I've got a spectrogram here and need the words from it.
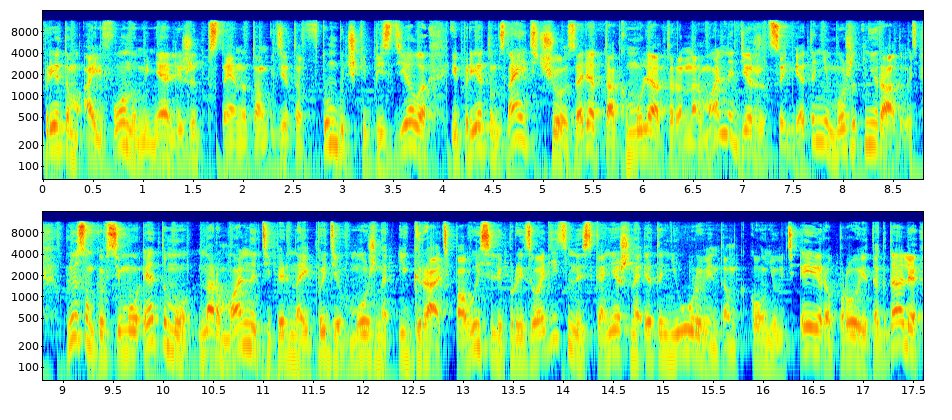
при этом iPhone у меня лежит постоянно там где-то в тумбочке без дела, и при этом, знаете что, заряд аккумулятора нормально держится, и это не может не радовать. Плюсом ко всему этому на нормально теперь на iPad можно играть. Повысили производительность, конечно, это не уровень там какого-нибудь Air, Pro и так далее,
